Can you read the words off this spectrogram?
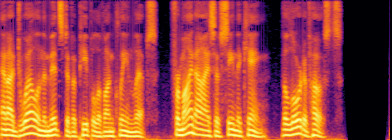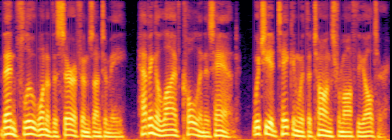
and I dwell in the midst of a people of unclean lips, for mine eyes have seen the King, the Lord of hosts. Then flew one of the seraphims unto me, having a live coal in his hand, which he had taken with the tongs from off the altar.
